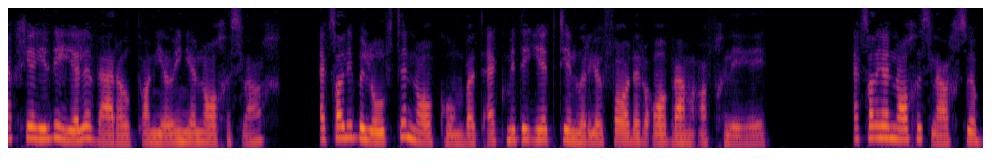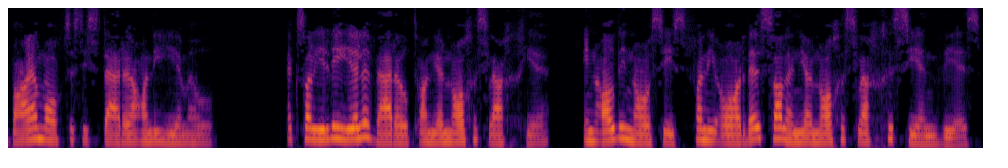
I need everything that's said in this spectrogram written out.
Ik gee hier die hele wereld aan jou in je nageslag. Ik zal die belofte nakom wat ik met de eed teenoor jou vader Abraham afgeleid het. Ik zal je nageslag so baie maak soos die sterre aan die hemel. Ik zal die hele wereld aan jou nageslag gee, en al die nasies van die aarde zal in jou nageslag gezien wees,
